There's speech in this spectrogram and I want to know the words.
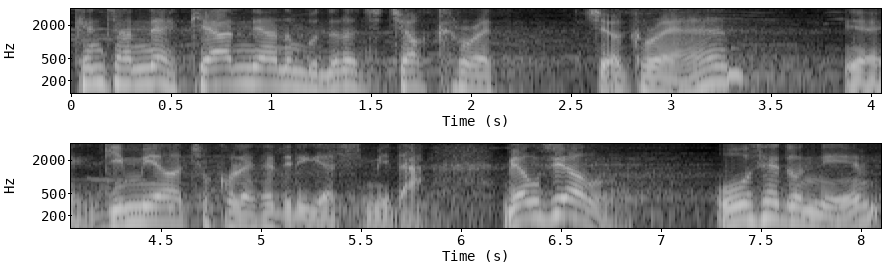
괜찮네. 개 안내 하는 분들은 chocolate, chocolate. 예, 김미어 초콜릿 해드리겠습니다. 명수형, 오세도님,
